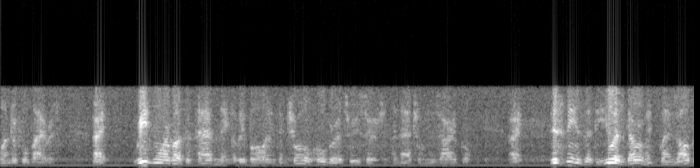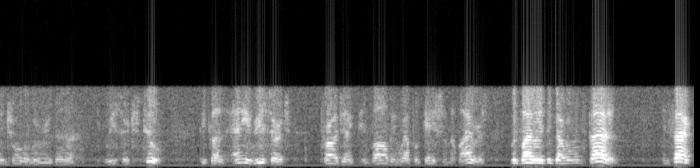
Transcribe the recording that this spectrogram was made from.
wonderful virus. All right. Read more about the patenting of Ebola and control over its research in the Natural News article. All right. This means that the U.S. government claims all control over the research too, because any research project involving replication of the virus would violate the government's patent. In fact,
